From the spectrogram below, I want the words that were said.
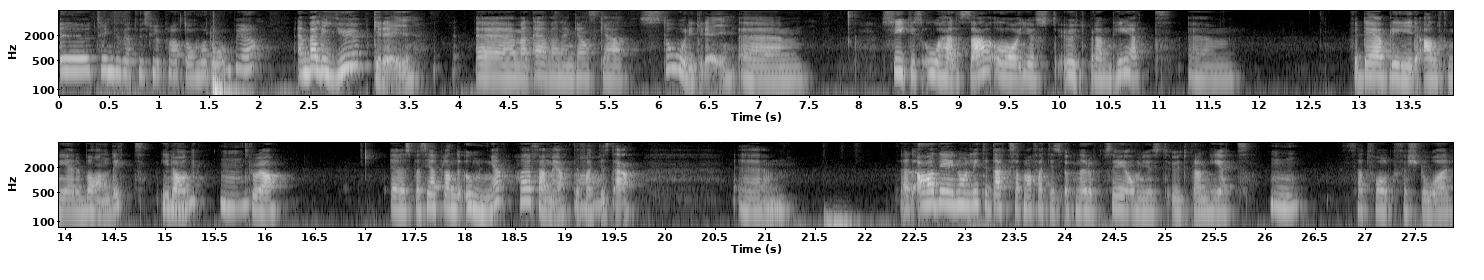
eh, tänkte vi att vi skulle prata om vad då Bea? En väldigt djup grej. Eh, men även en ganska stor grej. Eh, psykisk ohälsa och just utbrändhet. Eh, för det blir allt mer vanligt idag, Mm. Tror jag. Eh, speciellt bland unga har jag för mig att det Ja. faktiskt är. Eh, att, ja, det är nog lite dags att man faktiskt öppnar upp sig om just utbrändhet. Mm. Så att folk förstår,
